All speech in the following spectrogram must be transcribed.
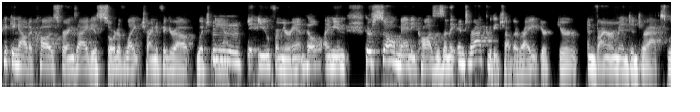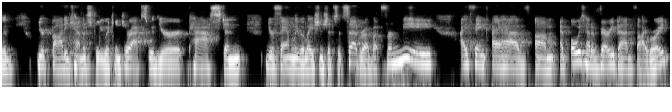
picking out a cause for anxiety is sort of like trying to figure out which mm. ant bit you from your ant hill. I mean, there's so many causes and they interact with each other, right? Your your environment interacts with your body chemistry, which interacts with your past and your family relationships, etc. But for me, I think I have um, I've always had a very bad thyroid.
